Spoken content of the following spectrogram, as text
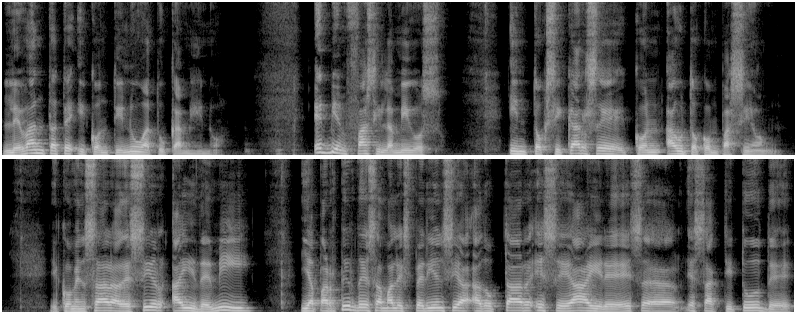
levántate y continúa tu camino. Es bien fácil, amigos, intoxicarse con autocompasión y comenzar a decir, ay de mí, y a partir de esa mala experiencia adoptar ese aire, esa, esa actitud de,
